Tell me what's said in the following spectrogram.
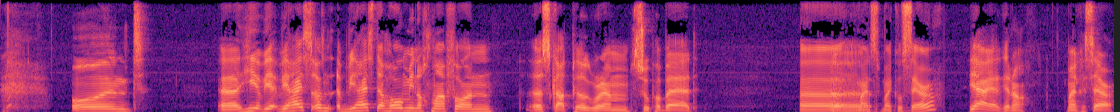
und äh, hier, wie, wie, heißt, wie heißt der Homie nochmal von äh, Scott Pilgrim, Superbad? Äh, Äh, meinst du Michael Sarah? Ja, ja, genau. Michael Sarah.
